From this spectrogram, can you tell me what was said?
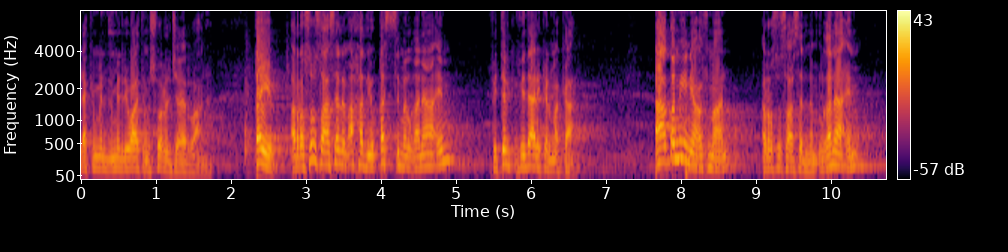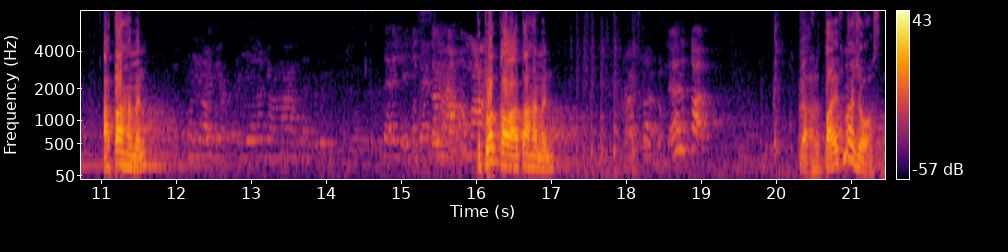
لكن من من رواية مشهورة الجعرانة طيب الرسول صلى الله عليه وسلم أخذ يقسم الغنائم في تلك في ذلك المكان. أعطى مين يا عثمان؟ الرسول صلى الله عليه وسلم. الغنائم أعطاها من؟ تتوقع أعطاها من؟ الطائف لا أهل الطائف ما جو أصلا.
